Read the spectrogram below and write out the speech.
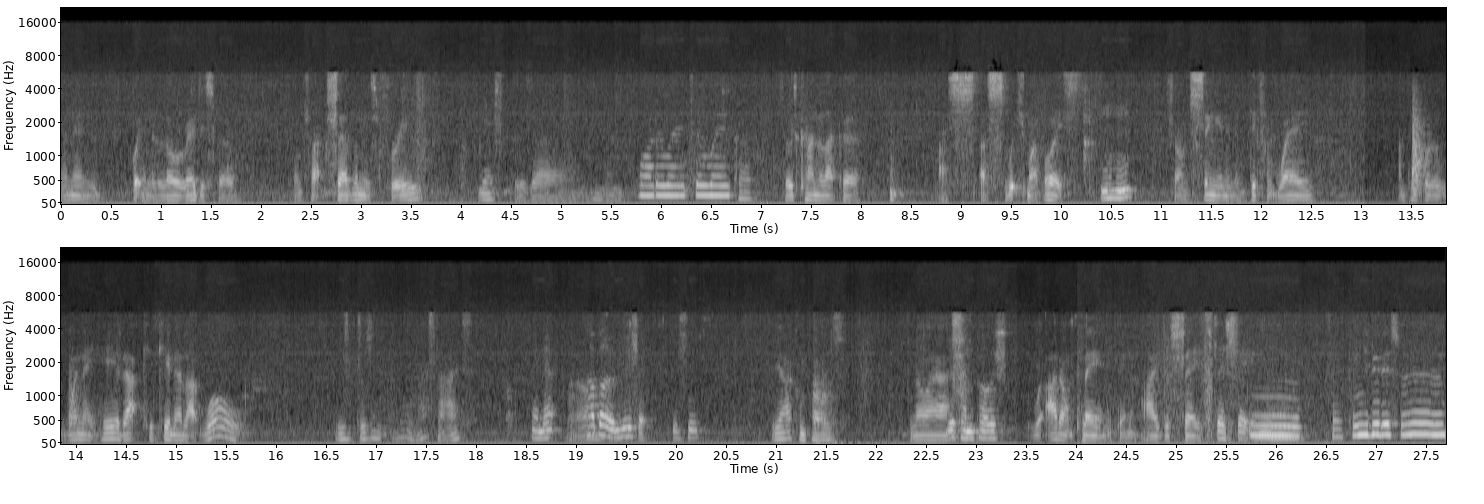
And then put in a low register. On track seven is Free. Yes. Is um, What a way to wake up. So it's kind of like a, I, s- I switch my voice. Mm-hmm. So I'm singing in a different way. And people, when they hear that kick in, they're like, whoa, he doesn't, oh, that's nice. And then, how about the music? You see, Yeah, I compose. You know, I you compose well, I don't play anything. I just say, just say, "Mm, say, can you do this? Uh,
